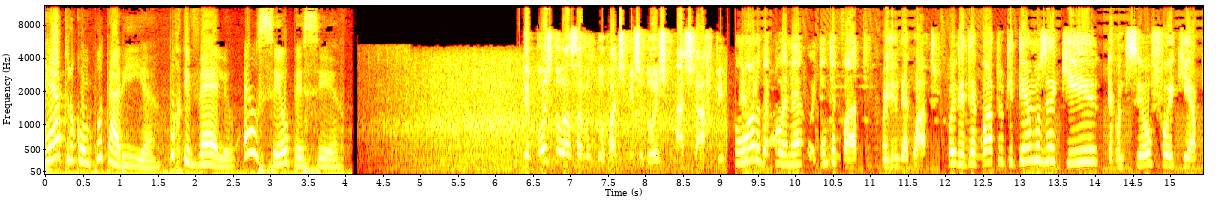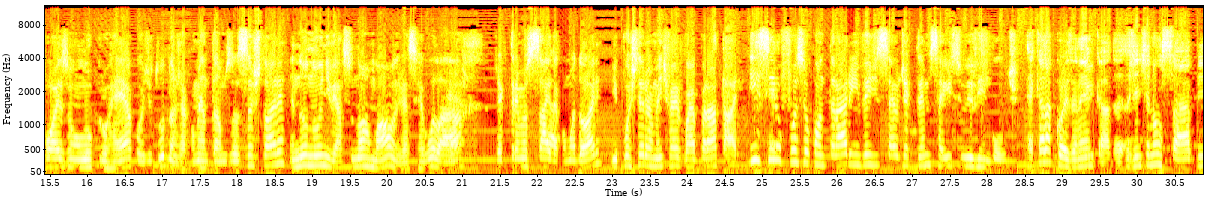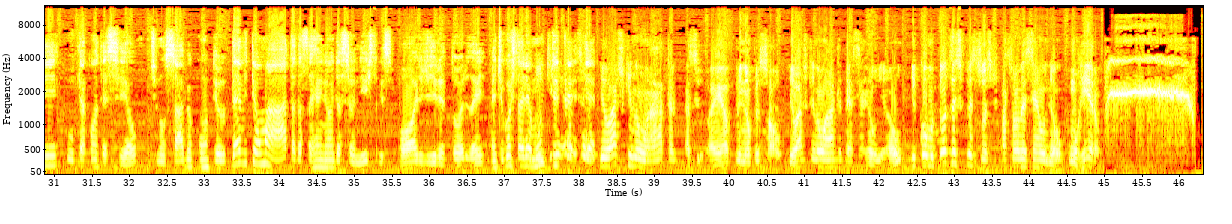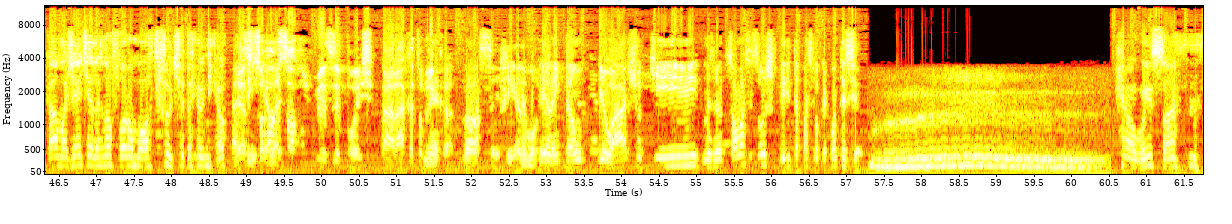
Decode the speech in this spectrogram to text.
Retrocomputaria, porque velho é o seu PC. Depois do lançamento do Hot Beat 2, a Sharp. Um ano depois, né? 84. 84. 84 o que temos é que o que aconteceu foi que após um lucro recorde e tudo, nós já comentamos essa história, no, no universo normal, no universo regular, Jack Tramiel sai da Commodore e posteriormente vai, vai para a Atari. E se eu fosse o contrário, em vez de sair o Jack Tramiel, saísse o Irving Gold? É aquela coisa, né, Ricardo? A gente não sabe o que aconteceu, a gente não sabe o conteúdo. Deve ter uma ata dessa reunião de acionistas, desse pódio de diretores aí. A gente gostaria muito de ter. Assim, eu acho que não há ata, assim, é a opinião pessoal. Eu acho que não há ata dessa reunião. E como todas as pessoas que passaram dessa reunião morreram, Calma, gente, elas não foram mortas no dia da reunião. É assim, só, elas- só alguns meses depois. Caraca, tô né? brincando. Nossa, enfim, elas morreram. Então, eu acho que nós vamos só uma sessão espírita saber o que aconteceu. Alguns só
